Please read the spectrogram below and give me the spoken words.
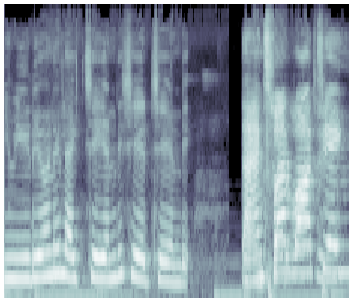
ఈ వీడియోని లైక్ చేయండి షేర్ చేయండి. థ్యాంక్స్ ఫర్ వాచింగ్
